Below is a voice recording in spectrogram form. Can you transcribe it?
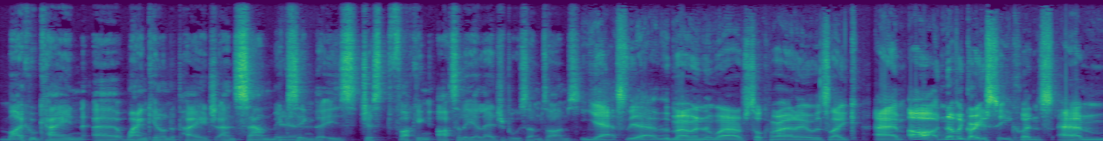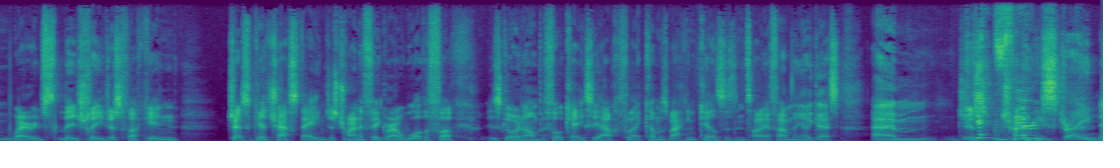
Michael Caine uh, wanking on a page, and sound mixing that is just fucking utterly illegible sometimes. Yes, yeah. The moment where I was talking about it, it was like, um, oh, another great sequence, um, where it's literally just fucking Jessica Chastain just trying to figure out what the fuck is going on before Casey Affleck comes back and kills his entire family. I guess. Um, just trying, Very strange.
